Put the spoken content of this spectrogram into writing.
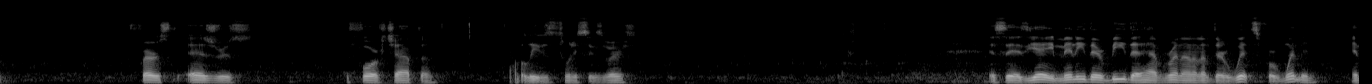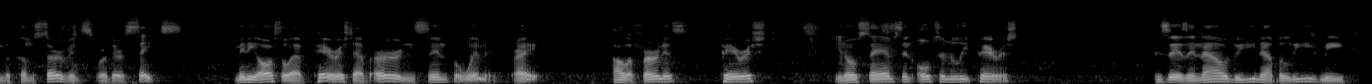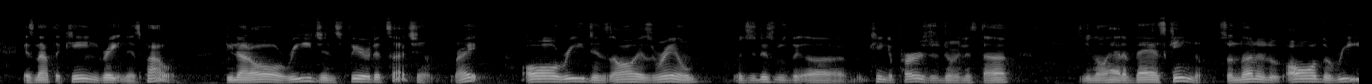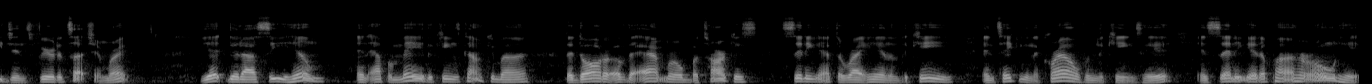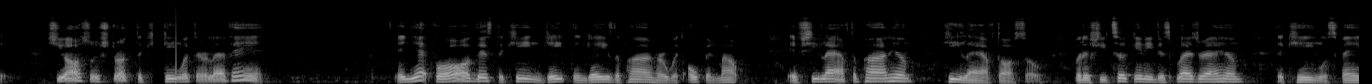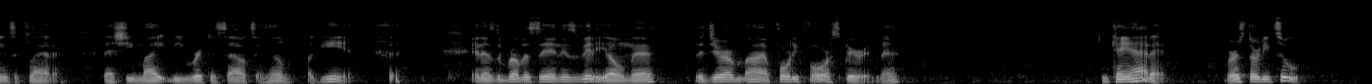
first Esdras the fourth chapter. I believe it's 26th verse. It says, Yea, many there be that have run out of their wits for women and become servants for their sakes. Many also have perished, have erred and sinned for women, right? Holofernes perished. You know, Samson ultimately perished. It says, And now do ye not believe me? Is not the king great in his power? Do not all regions fear to touch him, right? All regions, all his realm, which this was the uh, king of Persia during this time, you know, had a vast kingdom. So none of the, all the regions fear to touch him, right? Yet did I see him and Apame, the king's concubine, the daughter of the admiral Bartacus, sitting at the right hand of the king, and taking the crown from the king's head, and setting it upon her own head. She also struck the king with her left hand. And yet for all this the king gaped and gazed upon her with open mouth. If she laughed upon him, he laughed also. But if she took any displeasure at him, the king was fain to flatter, that she might be reconciled to him again. and as the brother said in this video, man, the Jeremiah 44 spirit, man. You can't have that. Verse 32,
